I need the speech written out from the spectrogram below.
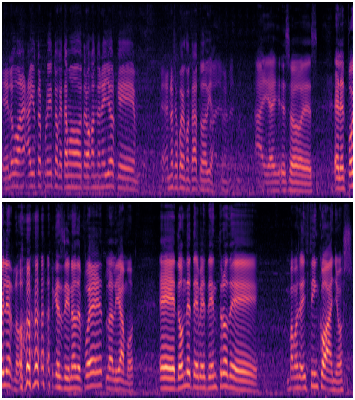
Eh, luego hay otros proyectos que estamos trabajando en ellos que no se pueden contar todavía. Ay, ay, eso es. El spoiler no, que si no después la liamos. Eh, ¿Dónde te ves dentro de, vamos a decir, cinco años?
